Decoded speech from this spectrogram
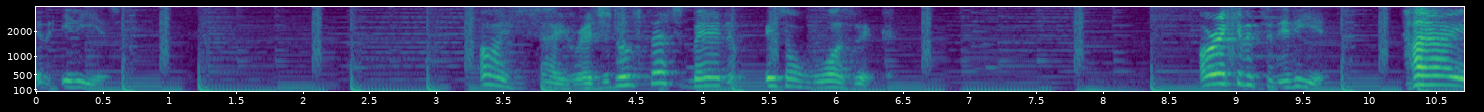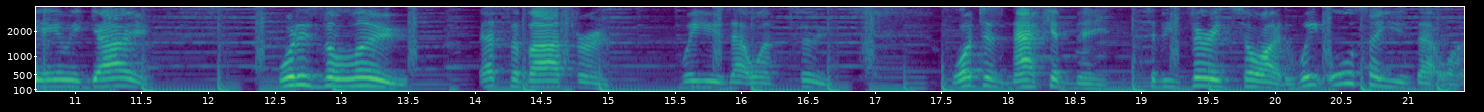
An idiot. I say, Reginald, that man is a wazzock. I reckon it's an idiot. Hey, here we go. What is the loo? That's the bathroom. We use that one too. What does knackered mean? To be very tired. We also use that one.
